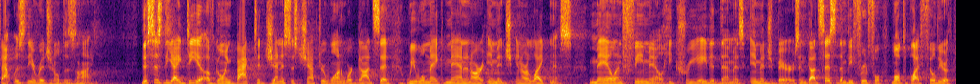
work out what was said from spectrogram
That was the original design. This is the idea of going back to Genesis chapter 1, where God said, We will make man in our image, in our likeness. Male and female, He created them as image bearers. And God says to them, Be fruitful, multiply, fill the earth,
